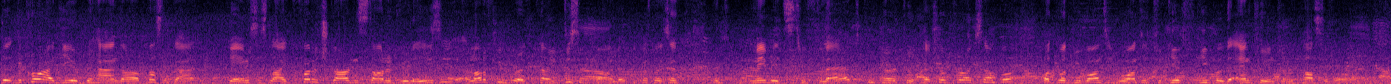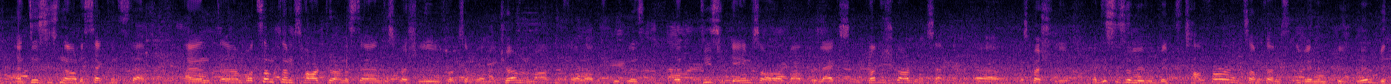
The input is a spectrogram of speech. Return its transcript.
the, the core idea behind our puzzle ga- games is like Cottage Garden started really easy. A lot of people were kind of disappointed because they said that maybe it's too flat compared to Petrol, for example. But what we wanted, we wanted to give people the entry into the puzzle world, and this is now the second step. And um, what's sometimes hard to understand, especially for example on the German market for a lot of people, is that these games are about relaxing. Cottage Garden, uh, especially, and this is a little bit tougher and sometimes even a bit, little bit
